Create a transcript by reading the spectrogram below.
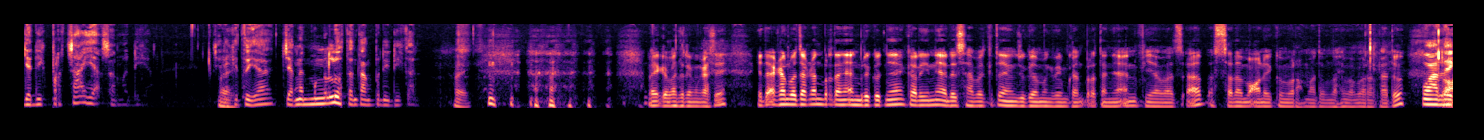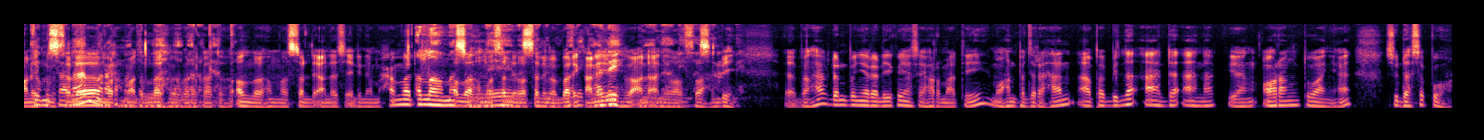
jadi percaya sama dia. Jadi Baik. gitu ya, jangan mengeluh tentang pendidikan. Baik. Baik, Abang, terima kasih. Kita akan bacakan pertanyaan berikutnya. Kali ini ada sahabat kita yang juga mengirimkan pertanyaan via WhatsApp. Assalamualaikum warahmatullahi wabarakatuh. Waalaikumsalam warahmatullahi wabarakatuh. Allahumma salli ala Sayyidina Muhammad. Allahumma Allahumma salli wa sallim wa barik alaihi wa ala alihi wa sahbihi. Eh, Bang Hak dan penyiar radioku yang saya hormati, mohon pencerahan apabila ada anak yang orang tuanya sudah sepuh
